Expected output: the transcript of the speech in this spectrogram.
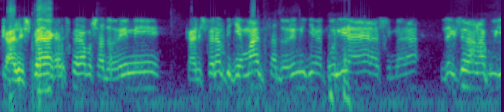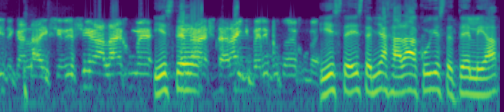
Καλησπέρα, καλησπέρα από Σαντορίνη. Καλησπέρα από τη γεμάτη Σαντορίνη και με πολύ αέρας σήμερα. Δεν ξέρω αν ακούγεται καλά η σύνδεση, αλλά έχουμε Είστε... ένα εφταράκι περίπου το έχουμε. Είστε, είστε μια χαρά, ακούγεστε τέλεια.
